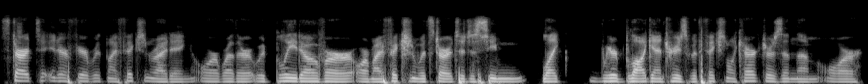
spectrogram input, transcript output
start to interfere with my fiction writing or whether it would bleed over or my fiction would start to just seem like weird blog entries with fictional characters in them or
